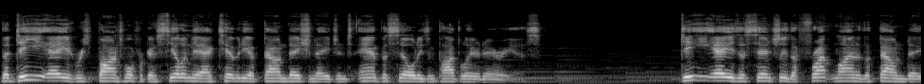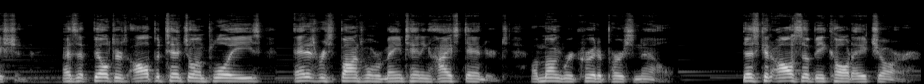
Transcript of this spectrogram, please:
The DEA is responsible for concealing the activity of Foundation agents and facilities in populated areas. DEA is essentially the front line of the Foundation, as it filters all potential employees and is responsible for maintaining high standards among recruited personnel. This can also be called HR.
